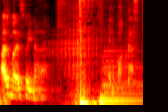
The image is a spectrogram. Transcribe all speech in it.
Alma Despeinada. El podcast.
